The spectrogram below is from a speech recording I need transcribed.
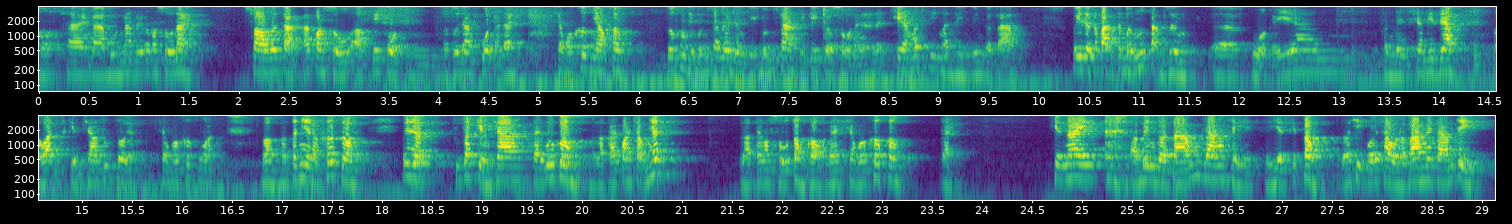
một hai ba bốn năm. Đây các con số này. So với cả các con số ở cái cột mà tôi đang cuộn ở đây xem có khớp nhau không. Tôi không thể bấm sang đây được vì bấm sang thì cái cửa sổ này nó lại che mất cái màn hình bên G8 bây giờ các bạn sẽ bấm nút tạm dừng uh, của cái ờ, phần mềm xem video. Các bạn sẽ kiểm tra giúp tôi xem có khớp không ạ. Vâng và tất nhiên là khớp rồi. Bây giờ chúng ta kiểm tra cái cuối cùng là cái quan trọng nhất là cái con số tổng cộng ở đây xem có khớp không. Đây. Hiện nay ở bên G8 đang thể, thể hiện cái tổng giá trị gói thầu là 38 tỷ.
